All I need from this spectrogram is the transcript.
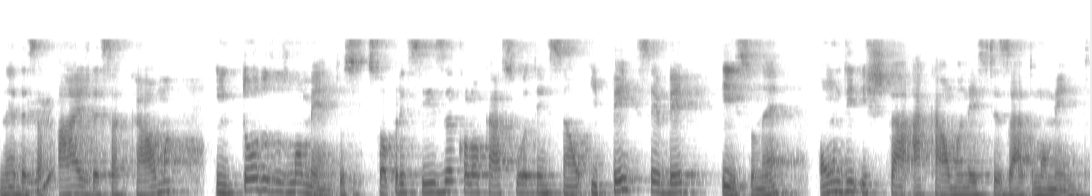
né, dessa uhum. paz, dessa calma em todos os momentos. Só precisa colocar a sua atenção e perceber isso, né? Onde está a calma nesse exato momento?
